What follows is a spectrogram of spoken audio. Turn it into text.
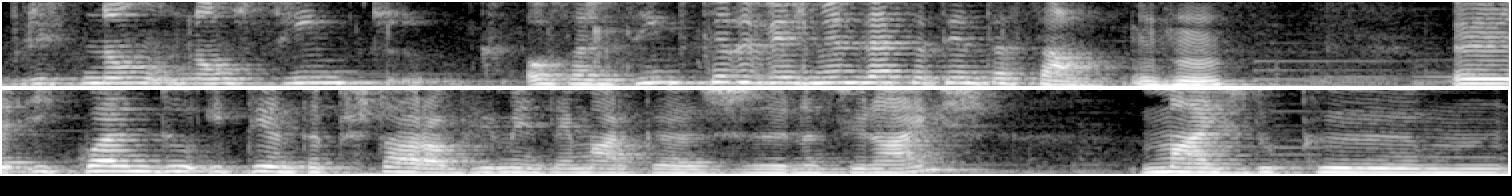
por isso não, não sinto, ou seja, sinto cada vez menos essa tentação. Uhum. Uh, e quando e tento apostar, obviamente, em marcas nacionais, mais do que hum,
